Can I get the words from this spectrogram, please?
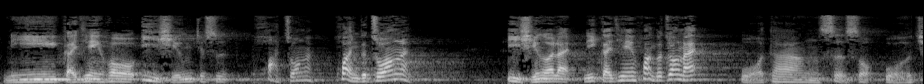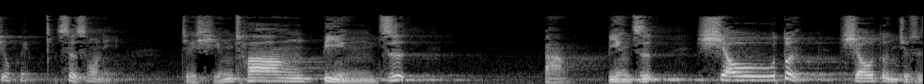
你改天以后一行就是化妆啊，换个妆啊，一行而来，你改天换个装来，我当摄受，我就会摄受你。这个行昌秉之啊，秉之消顿，消顿就是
